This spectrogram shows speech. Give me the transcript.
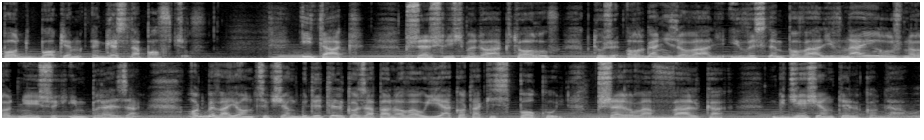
pod bokiem gestapowców. I tak przeszliśmy do aktorów, którzy organizowali i występowali w najróżnorodniejszych imprezach, odbywających się, gdy tylko zapanował jako taki spokój, przerwa w walkach, gdzie się tylko dało.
